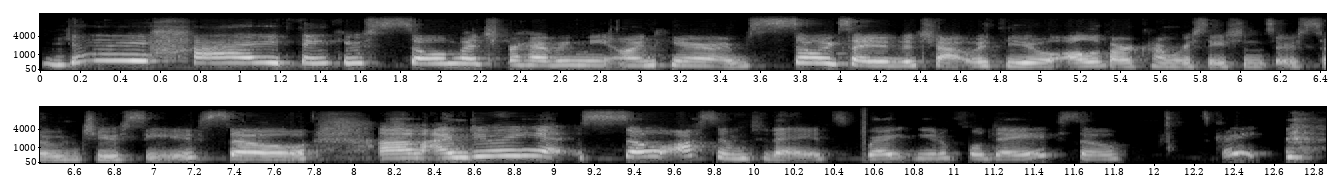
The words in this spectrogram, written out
Yay! Hi, thank you so much for having me on here. I'm so excited to chat with you. All of our conversations are so juicy. So, um, I'm doing so awesome today. It's a bright, beautiful day. So, great.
